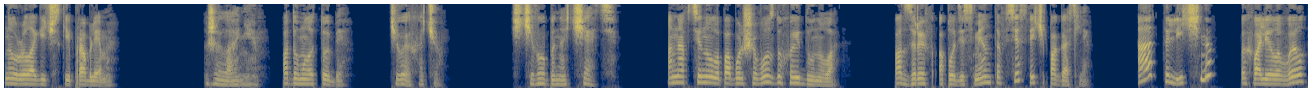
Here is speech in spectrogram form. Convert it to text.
на урологические проблемы. «Желание», — подумала Тоби. «Чего я хочу?» С чего бы начать? Она втянула побольше воздуха и дунула. Под взрыв аплодисментов все свечи погасли. «Отлично!» — похвалила Вэл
